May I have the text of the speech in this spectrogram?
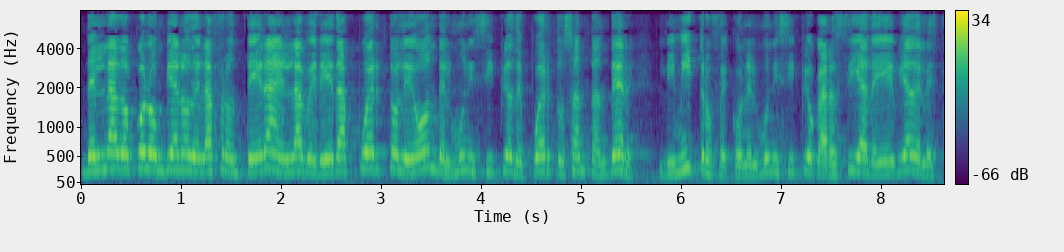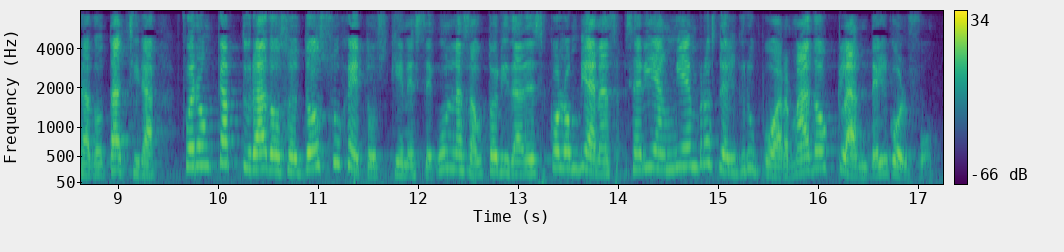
del lado colombiano de la frontera, en la vereda Puerto León del municipio de Puerto Santander, limítrofe con el municipio García de Evia del estado Táchira, fueron capturados dos sujetos quienes, según las autoridades colombianas, serían miembros del grupo armado Clan del Golfo.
